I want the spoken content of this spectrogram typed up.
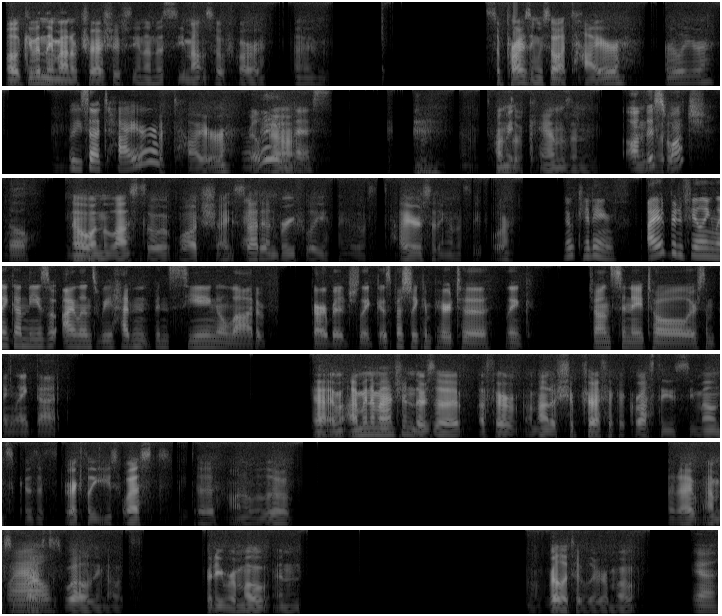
Well, given the amount of trash we've seen on this seamount so far, um, surprising. We saw a tire earlier. We saw a tire? A tire? Oh, Really? Yeah. And tons Wait. of cans and On this middle? watch? no. no. On the last uh, watch, I sat in briefly. Yeah, there was a tire sitting on the seafloor. No kidding. I had been feeling like on these islands we hadn't been seeing a lot of garbage, like especially compared to like Johnston Atoll or something like that. Yeah, I'm, I'm gonna imagine there's a, a fair amount of ship traffic across these seamounts because it's directly east-west into Honolulu. But I, I'm surprised Wow. as well. You know, it's pretty remote and well, relatively remote. Yeah.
